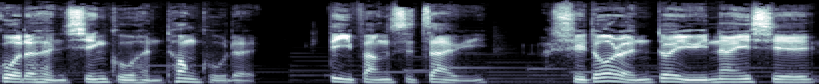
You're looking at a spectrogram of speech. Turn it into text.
过得很辛苦、很痛苦的地方，是在于许多人对于那一些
